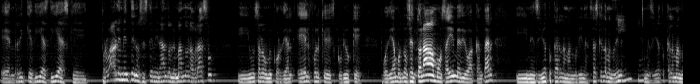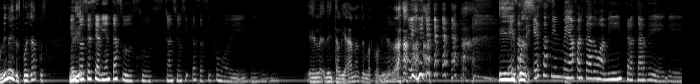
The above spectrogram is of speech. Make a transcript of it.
Enrique Díaz Díaz, que probablemente nos esté mirando. Le mando un abrazo y un saludo muy cordial. Él fue el que descubrió que podíamos, nos entonábamos ahí medio a cantar y me enseñó a tocar la mandolina. ¿Sabes qué es la mandolina? Sí, claro. Me enseñó a tocar la mandolina y después ya, pues. di- Entonces se avienta sus, sus cancioncitas así como de... de... el- de italianas, de mandolina. Ay. y esa, pues. esa sí me ha faltado a mí tratar de, de-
